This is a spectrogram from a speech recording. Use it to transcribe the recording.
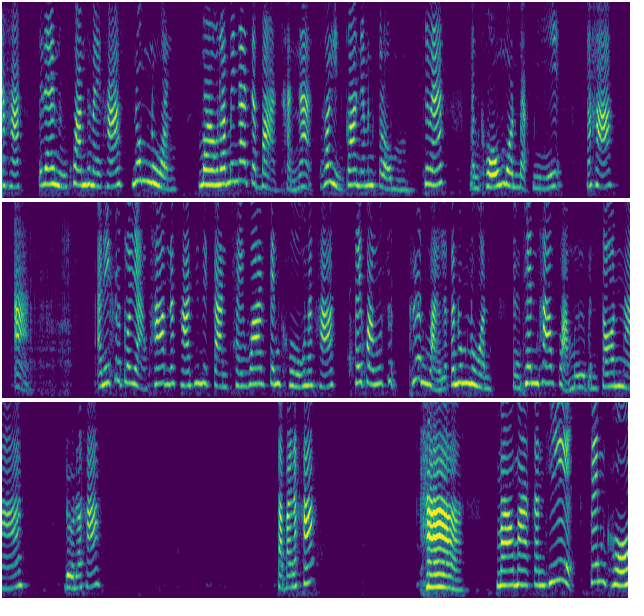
นะคะแสดงถึงความทำไมคะ นุ่มนวล มองแล้วไม่น่าจะบาดฉันน่ะ เพราะหินก้อนเนี้ยมันกลมใช่ไหมมันโค้งมนแบบนี้นะคะ อะ อันนี้คือตัวอย่างภาพนะคะที่ในการใช้วาดเส้นโค้งนะคะ ให้ความรู้สึกเคลื่อนไหวแล้วก็นุ่มนวลอย่างเช่น ภาพขวามือเป็นต้นนะ ดูนะคะ ต่อไปนะคะ ค่ะ มามากันที่เส้นโค้ง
